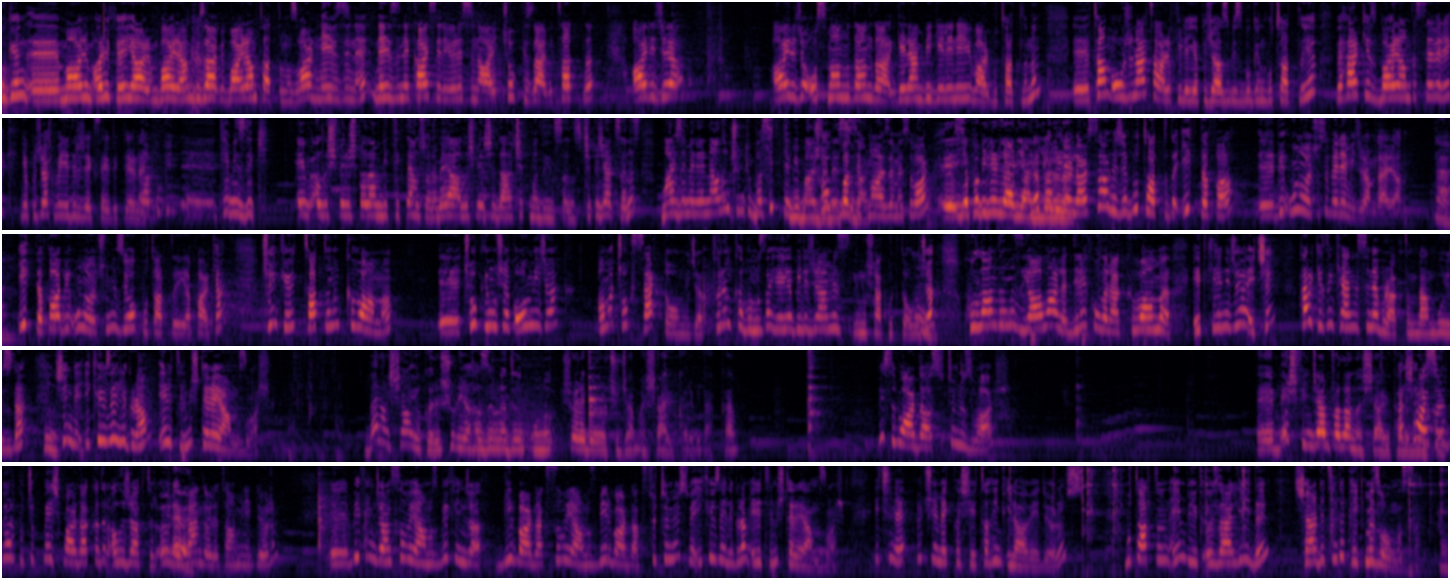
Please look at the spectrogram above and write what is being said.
Bugün e, malum Arife, yarın bayram. Güzel bir bayram tatlımız var. Nevzine. Nevzine Kayseri yöresine ait çok güzel bir tatlı. Ayrıca Ayrıca Osmanlı'dan da gelen bir geleneği var bu tatlının. E, tam orijinal tarifiyle yapacağız biz bugün bu tatlıyı. Ve herkes bayramda severek yapacak ve yedirecek sevdiklerine. Ya bugün e, temizlik, ev alışveriş falan bittikten sonra veya alışverişe daha çıkmadıysanız, çıkacaksanız malzemelerini alın çünkü basit de bir çok malzemesi basit var. malzemesi var. E, yapabilirler yani yarına. Yapabilirler. Sadece bu tatlıda ilk defa e, bir un ölçüsü veremeyeceğim Derya Hanım. He. İlk defa bir un ölçümüz yok bu tatlıyı yaparken. Çünkü tatlının kıvamı e, çok yumuşak olmayacak ama çok sert de olmayacak. Fırın kabımıza yayabileceğimiz yumuşaklıkta olacak. Kullandığımız yağlarla direkt olarak kıvamı etkileneceği için herkesin kendisine bıraktım ben bu yüzden. Şimdi 250 gram eritilmiş tereyağımız var. Ben aşağı yukarı şuraya hazırladığım unu şöyle bir ölçeceğim aşağı yukarı bir dakika. Bir su bardağı sütümüz var. E, beş fincan falan aşağı yukarı Aşağı burası. yukarı 4,5-5 bardak kadar alacaktır. Öyle Evet. ben de öyle tahmin ediyorum. Ee, bir fincan sıvı yağımız, bir fincan, bir bardak sıvı yağımız, bir bardak sütümüz ve 250 gram eritilmiş tereyağımız var. İçine 3 yemek kaşığı tahin ilave ediyoruz. Bu tatlının en büyük özelliği de şerbetinde pekmez olması.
